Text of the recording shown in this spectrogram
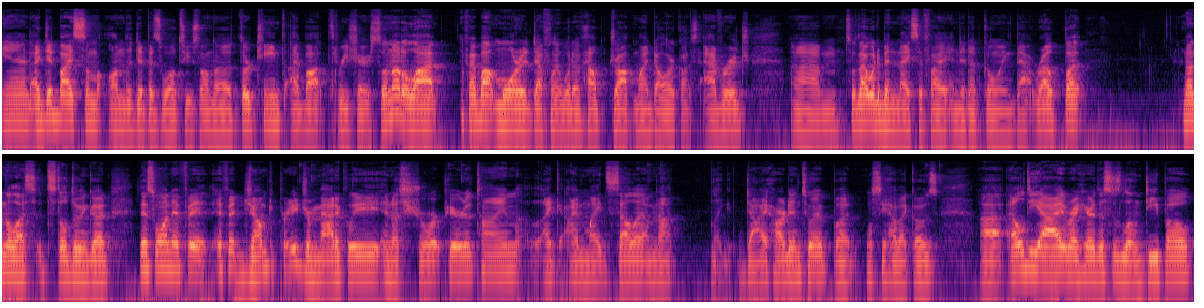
And I did buy some on the dip as well too. So on the 13th, I bought three shares. So not a lot. If I bought more, it definitely would have helped drop my dollar cost average. Um, so that would have been nice if I ended up going that route. But nonetheless, it's still doing good. This one, if it if it jumped pretty dramatically in a short period of time, like I might sell it. I'm not like die hard into it, but we'll see how that goes. Uh, LDI right here. This is loanDepot.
